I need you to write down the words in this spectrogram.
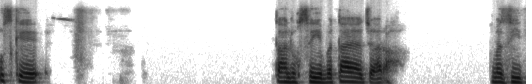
اس کے تعلق سے یہ بتایا جا رہا، مزید۔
